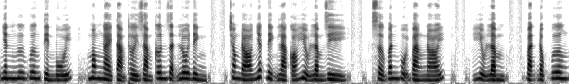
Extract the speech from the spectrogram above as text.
Nhân ngư vương tiền bối, mong ngài tạm thời giảm cơn giận lôi đình. Trong đó nhất định là có hiểu lầm gì. Sở vân vội vàng nói. Hiểu lầm, vạn độc vương,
